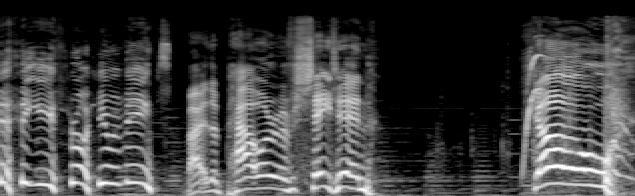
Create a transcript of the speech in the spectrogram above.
you throw human beings. By the power of Satan. Go!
